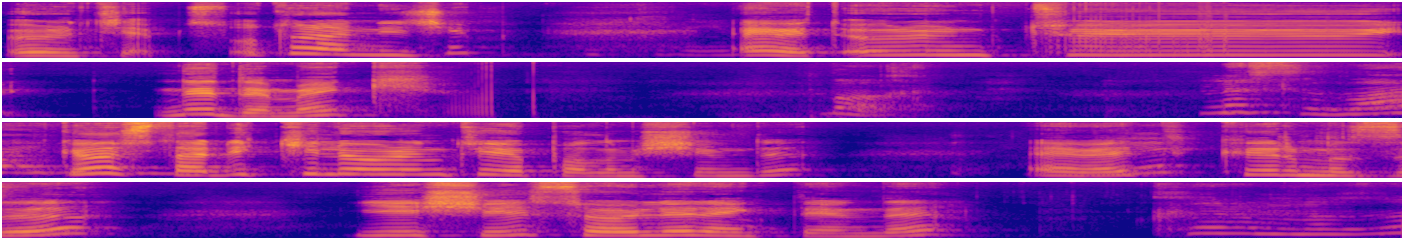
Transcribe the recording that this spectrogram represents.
Örüntü yapacağız. Otur anneciğim. Evet örüntü ne demek? Bak. Mesela Göster. ikili örüntü yapalım şimdi. Evet. Kırmızı, yeşil. Söyle renklerinde. kırmızı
